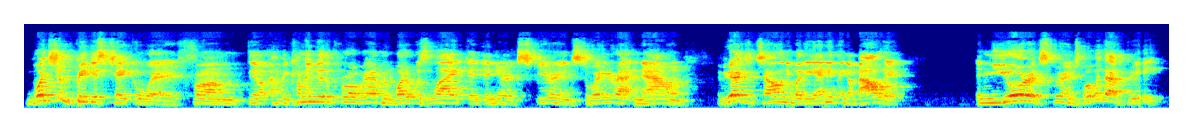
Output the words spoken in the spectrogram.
what's your biggest takeaway from you know having come into the program and what it was like and, and your experience to where you're at now and if you had to tell anybody anything about it in your experience what would that be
